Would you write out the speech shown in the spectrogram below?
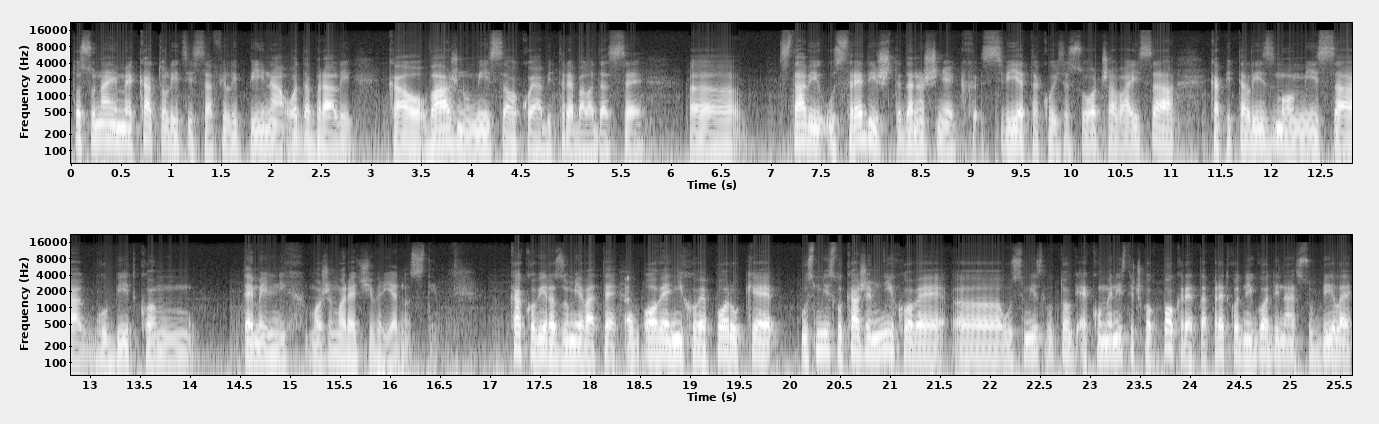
To su naime katolici sa Filipina odabrali kao važnu misao koja bi trebala da se e, stavi u središte današnjeg svijeta koji se suočava i sa kapitalizmom i sa gubitkom temeljnih, možemo reći, vrijednosti. Kako vi razumijevate ove njihove poruke u smislu, kažem, njihove, u smislu tog ekumenističkog pokreta? Prethodnih godina su bile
